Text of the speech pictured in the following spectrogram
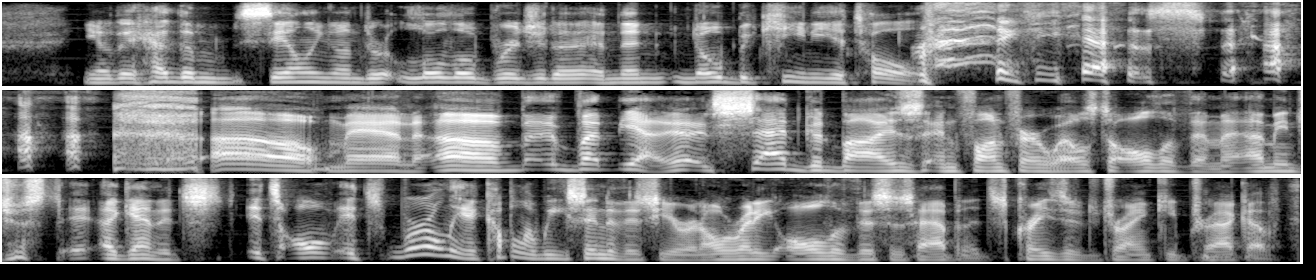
You know, they had them sailing under Lollobrigida and then no bikini at all. yes. Oh man. Uh, but yeah, sad goodbyes and fond farewells to all of them. I mean, just again, it's it's all it's we're only a couple of weeks into this year, and already all of this has happened. It's crazy to try and keep track of.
